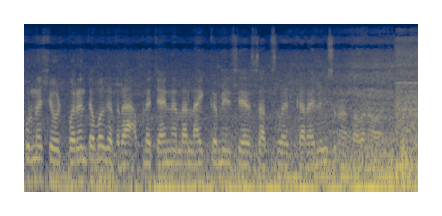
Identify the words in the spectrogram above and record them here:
पूर्ण शेवटपर्यंत बघत राहा. आपल्या चॅनलला लाईक कमेंट शेअर सबस्क्राईब करायला विसरू नका भाऊ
